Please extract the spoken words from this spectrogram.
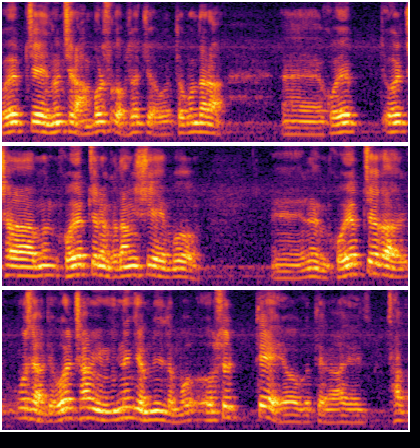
고엽제 눈치를 안 볼 수가 없었죠. 더군다나 에, 고엽 월참은 고엽제는 그 당시에 뭐 에는 고엽제가 우세할 때 월참이 있는지 없는지도 뭐 없을 때예요. 그때는 아예 사-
